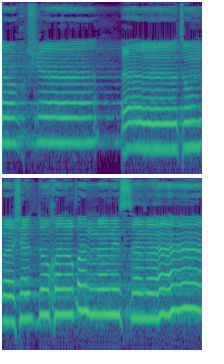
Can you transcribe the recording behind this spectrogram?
يخشى. أنتم أشد خلقا من السماء؟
